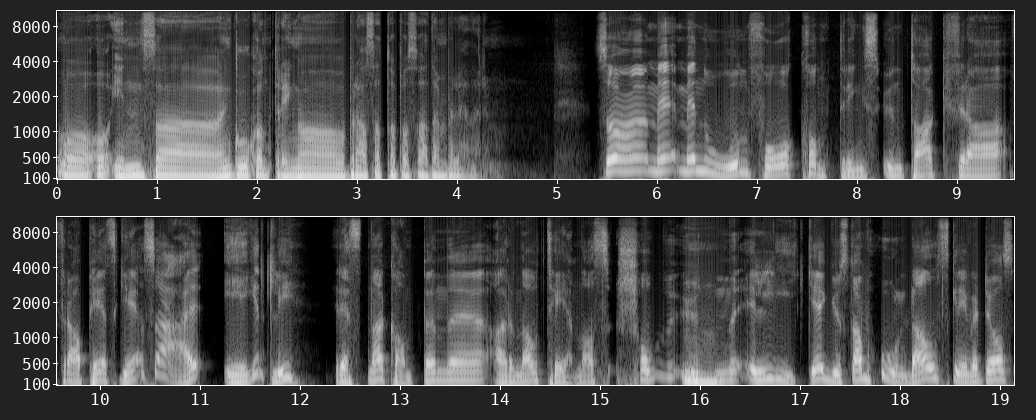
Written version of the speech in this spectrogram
og, og inn. Så en god kontring og bra satt opp også av Dembélé der. Så med, med noen få kontringsunntak fra, fra PSG, så er egentlig resten av kampen eh, Arnaud Tenas show uten like. Gustav Horndal skriver til oss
